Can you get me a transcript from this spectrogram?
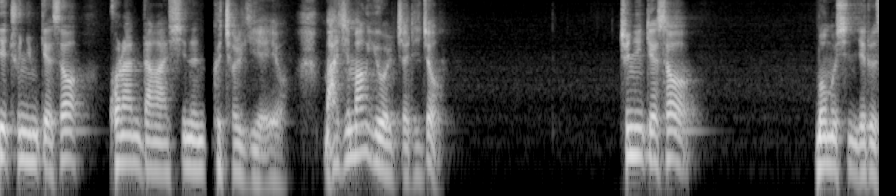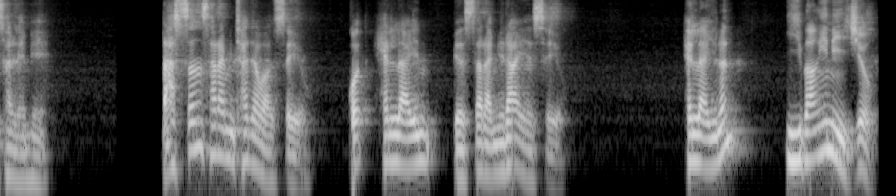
이 주님께서 고난당하시는 그 절기예요. 마지막 6월절이죠. 주님께서 머무신 예루살렘에 낯선 사람이 찾아왔어요. 곧 헬라인 몇 사람이라 했어요. 헬라인은 이방인이죠.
